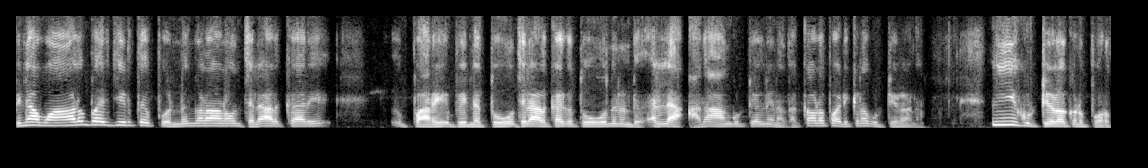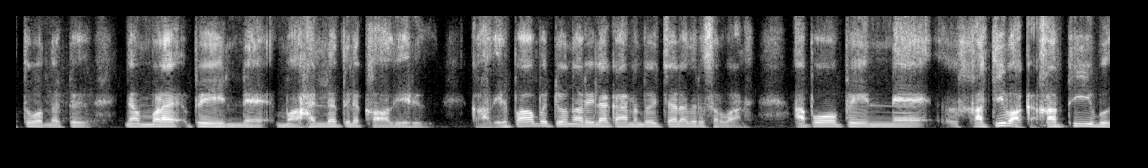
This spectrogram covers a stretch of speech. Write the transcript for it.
പിന്നെ ആ വാളും പരിചയത്ത് പെണ്ണുങ്ങളാണോ ചില ആൾക്കാർ പറയും പിന്നെ തോ ചില ആൾക്കാർക്ക് തോന്നുന്നുണ്ട് അല്ല അത് ആൺകുട്ടികളാണ് അതൊക്കെ അവിടെ പഠിക്കുന്ന കുട്ടികളാണ്. ഈ കുട്ടികളൊക്കെ പുറത്ത് വന്നിട്ട് നമ്മളെ പിന്നെ മഹല്ലത്തിലെ കാതിയർ കാതിയർ പോകാൻ പറ്റുമോ അറിയില്ല. കാരണം എന്താ വെച്ചാൽ അത് റിസർവാണ് അപ്പോൾ പിന്നെ ഖത്തീബാക്ക ഖത്തീബ്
